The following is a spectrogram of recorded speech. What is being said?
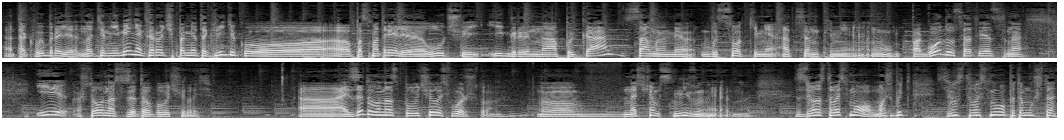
а, так выбрали. Но, тем не менее, короче, по Метакритику а, посмотрели лучшие игры на ПК с самыми высокими оценками ну, по году, соответственно. И что у нас из этого получилось? А из этого у нас получилось вот что. Э, Начнем снизу, наверное. С 98-го. Может быть, с 98-го, потому что...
